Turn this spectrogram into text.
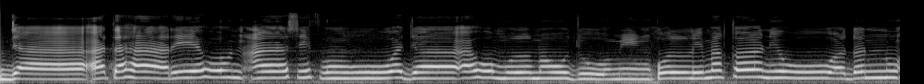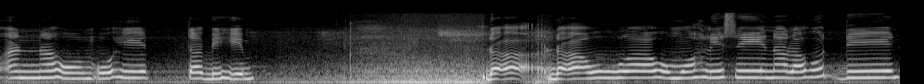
Ja'ataha rihun asifun wa ja'ahumul mawju min kulli makanin wa dannu annahum uhitta bihim. Da'awallahu muhlisina lahuddin.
